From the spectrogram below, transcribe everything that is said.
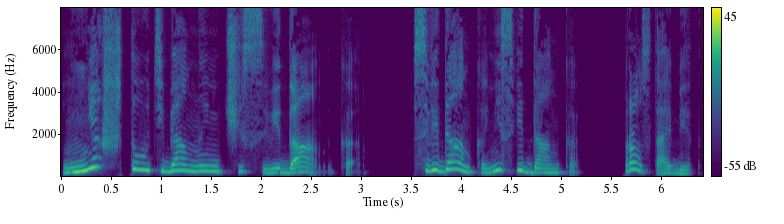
Нечто у тебя нынче свиданка. Свиданка, не свиданка, просто обед.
